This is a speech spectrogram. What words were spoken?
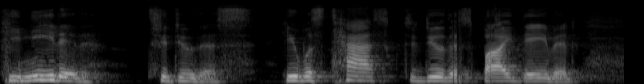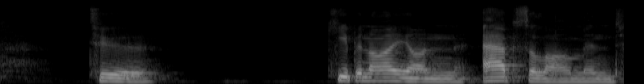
He needed to do this. He was tasked to do this by David to keep an eye on Absalom and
